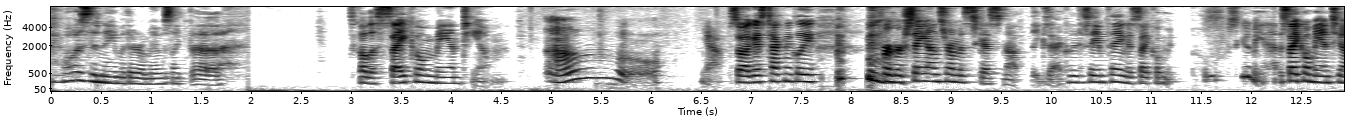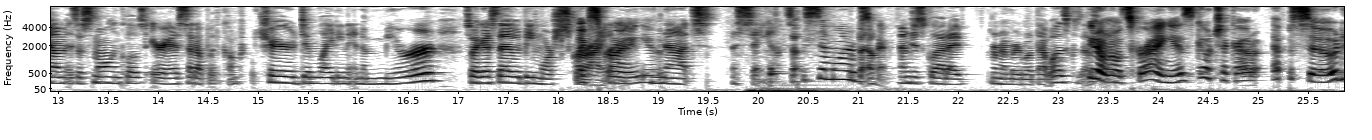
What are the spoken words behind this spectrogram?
what was the name of the room? It was like the. It's called a psychomantium. oh. Yeah. So I guess technically, for her seance room, it's I guess not exactly the same thing. A psycho. oh, Excuse me. A psychomantium is a small enclosed area set up with a comfortable chair, dim lighting, and a mirror. So I guess that would be more scrying, Like scrying, yeah. not a seance. So similar, but okay. I'm just glad I remembered what that was because If you don't know what scrying is, go check out our episode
